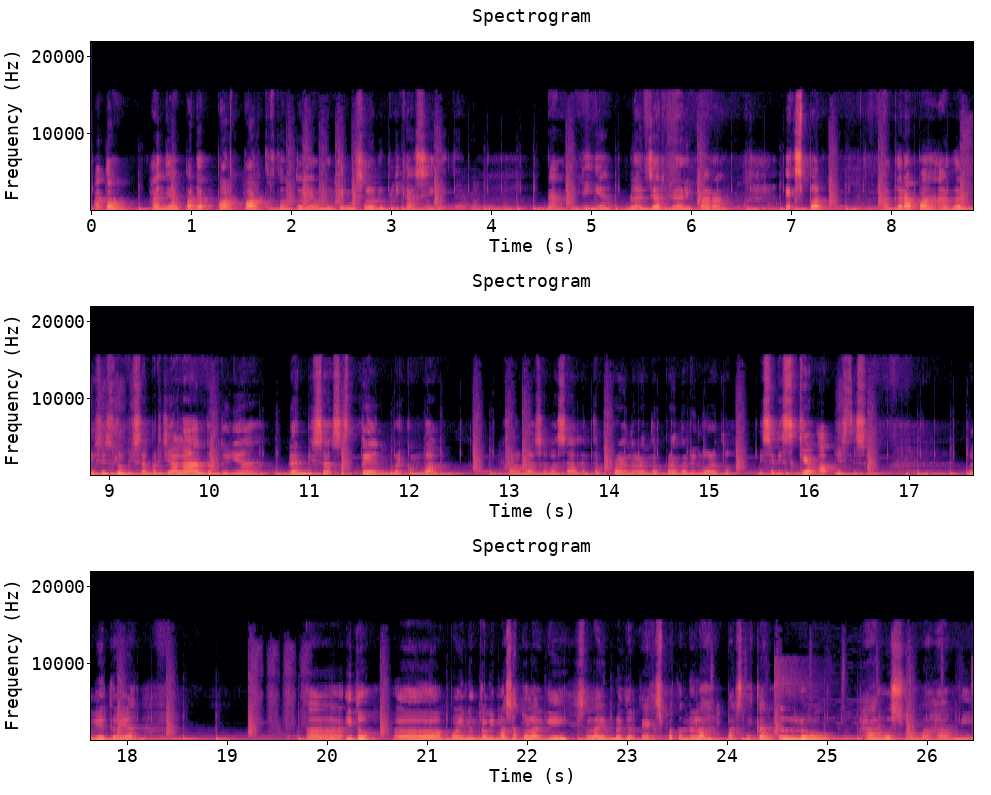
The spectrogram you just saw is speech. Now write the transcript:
atau hanya pada part-part tertentu yang mungkin bisa lo duplikasi gitu? Nah, intinya belajar dari para expert. agar apa? Agar bisnis lu bisa berjalan tentunya dan bisa sustain berkembang. Kalau bahasa-bahasa entrepreneur entrepreneur di luar itu bisa di scale up bisnis lu begitu ya uh, itu uh, poin yang kelima satu lagi selain belajar ke expert adalah pastikan lu harus memahami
